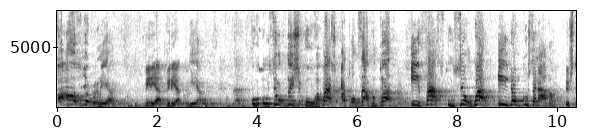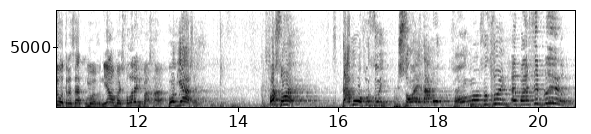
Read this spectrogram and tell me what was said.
Oh, senhor Vernier, Viriato, viriato. Vernier, o, o senhor que deixa o rapaz atualizar à vontade e faz o seu lugar e não me custa nada. Eu estou atrasado para uma reunião, mas falaremos mais tarde. Boa viagem. Ó, José, dá-me um Afonsoinho. José, dá-me um, um Afonsoinho. É pá, sempre ele.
